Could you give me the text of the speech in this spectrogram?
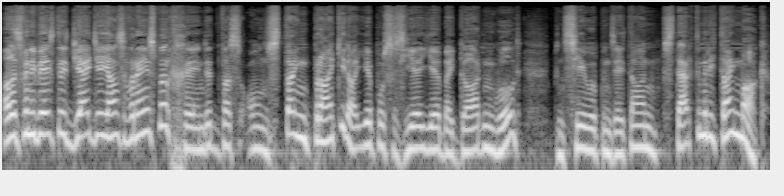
Alles van die beste JJ Jansen van Rensburg en dit was ons tuinpraatjie. Daai epos is hier hier by Garden World. Ben sien op en sê dan sterkte met die tuin maak.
